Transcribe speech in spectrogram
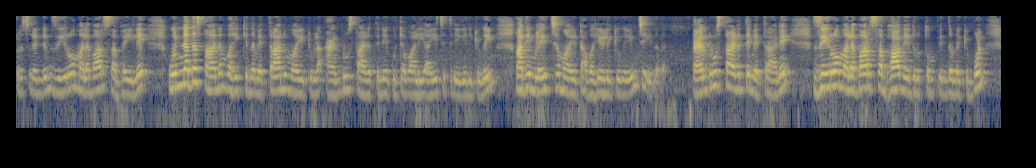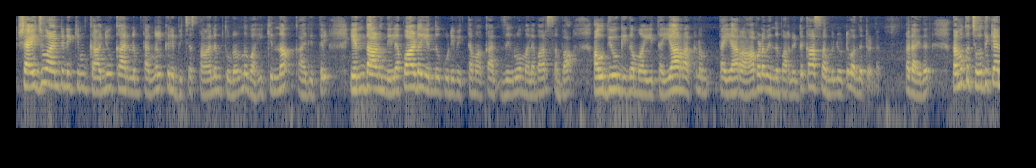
പ്രസിഡന്റും സീറോ മലബാർ സഭയിലെ ഉന്നത സ്ഥാനം വഹിക്കുന്ന മെത്രാനുമായിട്ടുള്ള ആൻഡ്രൂസ് താഴത്തിനെ കുറ്റവാളിയായി ചിത്രീകരിക്കുകയും അതിമ്ലേച്ഛമായിട്ട് അവഹേളിക്കുകയും ചെയ്യുന്നത്. ആൻഡ്രൂസ് താഴത്തെ മെത്രാനെ സീറോ മലബാർ സഭാ നേതൃത്വം പിന്തുണയ്ക്കുമ്പോൾ ഷൈജു ആന്റണിക്കും കാഞ്ഞൂക്കാരനും തങ്ങൾക്ക് ലഭിച്ച സ്ഥാനം തുടർന്ന് വഹിക്കുന്ന കാര്യത്തിൽ എന്താണ് നിലപാട് എന്നുകൂടി വ്യക്തമാക്കാൻ സീറോ മലബാർ സഭ ഔദ്യോഗികമായി തയ്യാറാക്കണം തയ്യാറാവണം എന്ന് പറഞ്ഞിട്ട് കാസ മുന്നോട്ട് വന്നിട്ടുണ്ട്. അതായത് നമുക്ക് ചോദിക്കാൻ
